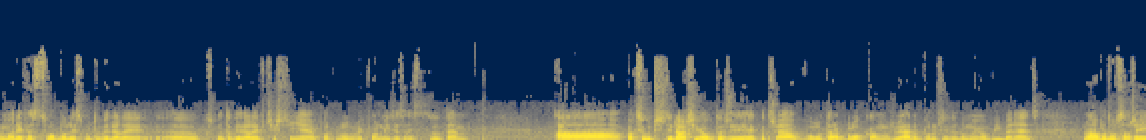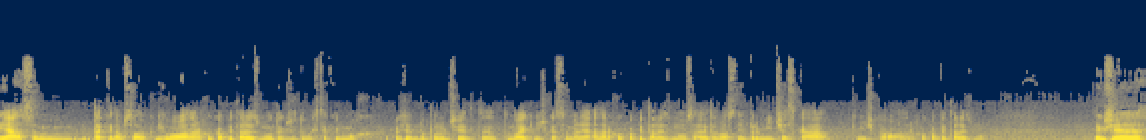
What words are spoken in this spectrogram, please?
Manifest svobody jsme to vydali, jsme to vydali v češtině pod Ludwig von Mises institutem. A pak jsou určitě další autoři, jako třeba Volta Bloka, můžu já doporučit, je to můj oblíbenec. No a potom samozřejmě já jsem taky napsal knihu o anarchokapitalismu, takže to bych taky mohl lidem doporučit. To moje knižka se jmenuje Anarchokapitalismus a je to vlastně první česká knižka o anarchokapitalismu. Takže,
